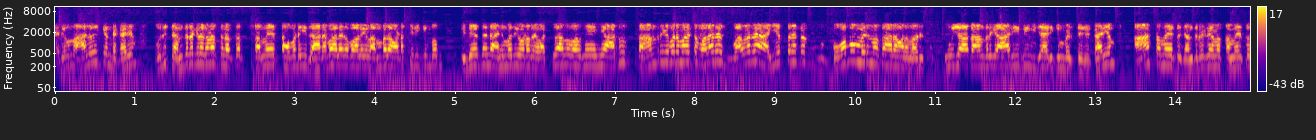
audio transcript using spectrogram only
കാര്യം ഒന്ന് ആലോചിക്കണ്ടേ. കാര്യം ഒരു ചന്ദ്രഗ്രഹണത്തിനൊക്കെ സമയത്ത് അവിടെ ഈ ധാരപാലക പാളികൾ അമ്പലം അടച്ചിരിക്കുമ്പോൾ ഇദ്ദേഹത്തിന്റെ അനുമതിയോടെ ഇളക്കുക എന്ന് പറഞ്ഞു കഴിഞ്ഞാൽ അത് താന്ത്രികപരമായിട്ട് വളരെ വളരെ അയ്യപ്പനൊക്കെ കോപം വരുന്ന സാധനമാണ്. പൂജാ താന്ത്രിക ആ രീതി വിചാരിക്കുമ്പോഴത്തേക്ക്. കാര്യം ആ സമയത്ത് ചന്ദ്രഗ്രഹണ സമയത്ത്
